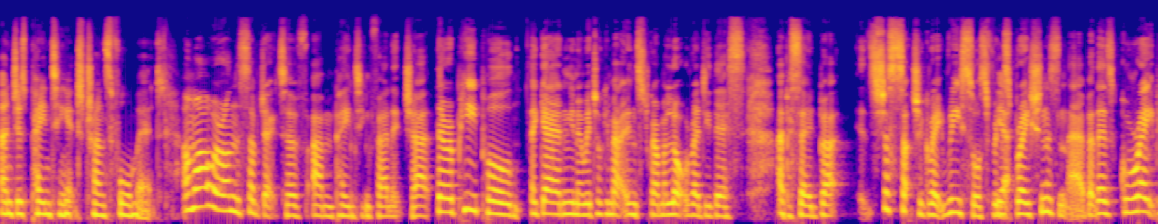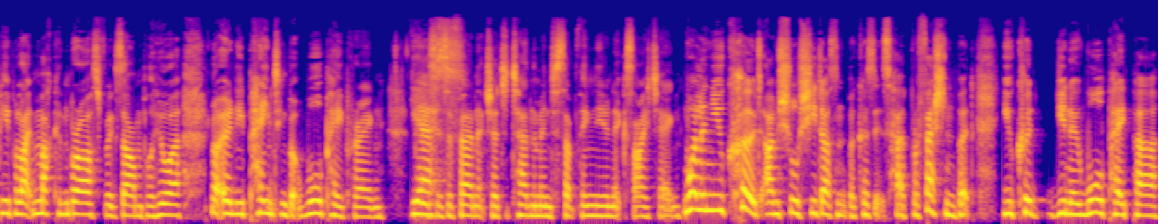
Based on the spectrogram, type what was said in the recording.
and just painting it to transform it. And while we're on the subject of um, painting furniture, there are people, again, you know, we're talking about Instagram a lot already this episode, but it's just such a great resource for Yeah. inspiration, isn't there? But there's great people like Muck and Brass, for example, who are not only painting but wallpapering Yes. pieces of furniture to turn them into something new and exciting. Well, and you could, I'm sure she doesn't because it's her profession, but you could, you know, wallpaper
